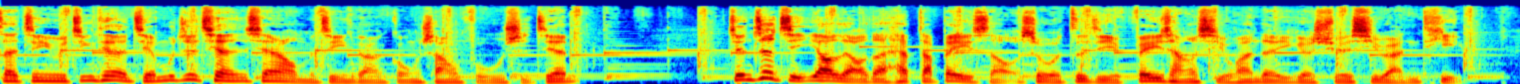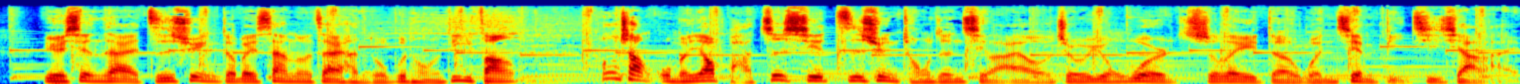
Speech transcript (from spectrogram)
在进入今天的节目之前，先让我们进一段工商服务时间。今天这集要聊的 HeptaBase 哦，是我自己非常喜欢的一个学习软体，因为现在资讯都被散落在很多不同的地方，通常我们要把这些资讯统整起来哦，就会用 Word 之类的文件笔记下来。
